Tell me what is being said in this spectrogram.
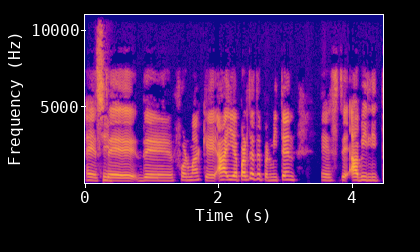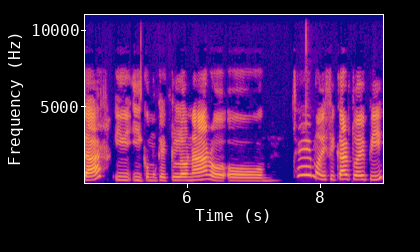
Este, de forma que, ah, y aparte te permiten, este, habilitar y, y como que clonar o, o, sí, modificar tu IP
